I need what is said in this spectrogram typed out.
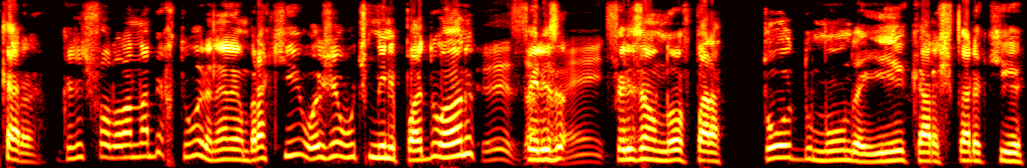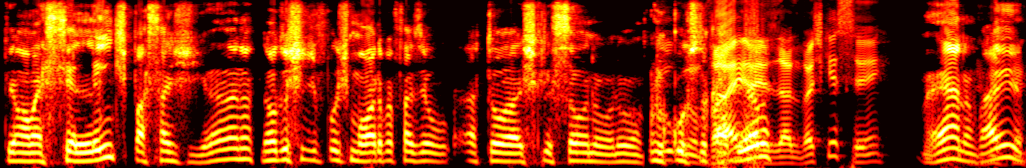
cara, o que a gente falou lá na abertura, né? Lembrar que hoje é o último mini-pod do ano. Feliz, Exatamente. feliz ano novo para todo mundo aí, cara. Espero que tenha uma excelente passagem de ano. Não deixe de última hora para fazer a tua inscrição no, no, no Não curso do vai, cabelo. é, não vai esquecer, hein? É, não vai.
